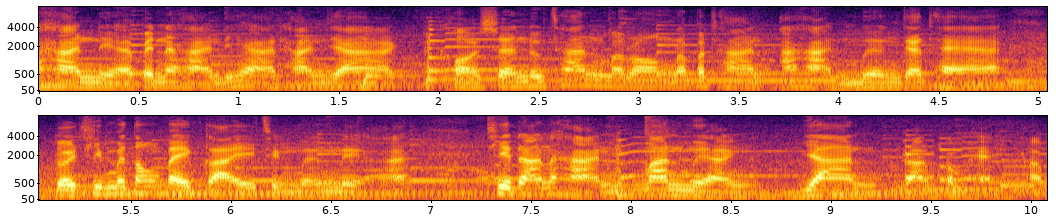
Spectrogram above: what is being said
าหารเหนือเป็นอาหารที่หาทานยาก ขอเชิญทุกท่านมาลองรับประทานอาหารเมืองแท้ๆ โดยที่ไม่ต้องไปไกลถึงเมืองเหนือ ที่ร้านอาหารม่านเมืองย่านรามคำแหงครับ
